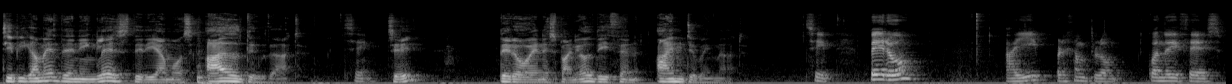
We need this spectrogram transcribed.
Típicamente en inglés diríamos, I'll do that. Sí, ¿Sí? Pero en español dicen, I'm doing that. sí. Pero ahí, por ejemplo, cuando dices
